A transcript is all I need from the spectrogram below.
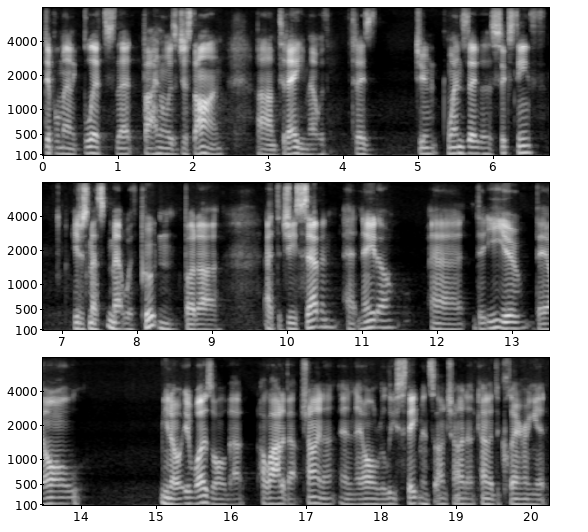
diplomatic blitz that Biden was just on um, today, he met with today's June Wednesday the 16th. He just met met with Putin, but uh, at the G7, at NATO, at the EU, they all, you know, it was all about a lot about China, and they all released statements on China, kind of declaring it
